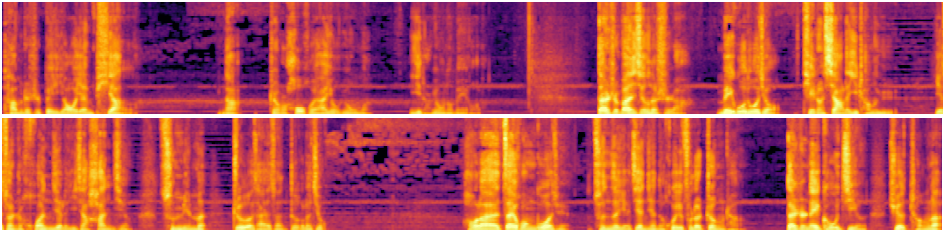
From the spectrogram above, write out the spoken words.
他们这是被谣言骗了。那这会儿后悔还有用吗？一点用都没有了。但是万幸的是啊，没过多久，天上下了一场雨，也算是缓解了一下旱情，村民们这才算得了救。后来灾荒过去，村子也渐渐的恢复了正常，但是那口井却成了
